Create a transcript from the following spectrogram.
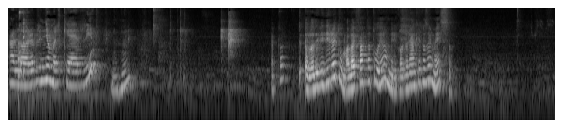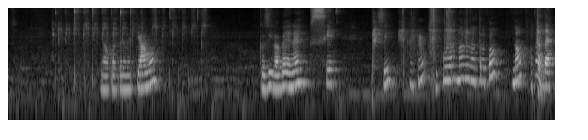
Allora, prendiamo il curry. Mhm. E poi eh, lo devi dire tu, ma l'hai fatta tu, io non mi ricordo neanche cosa hai messo. Vediamo quante ne mettiamo. Così va bene? Sì. Sì? Mhm. Sicura? No, un altro po'? No? Ok. Vabbè,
